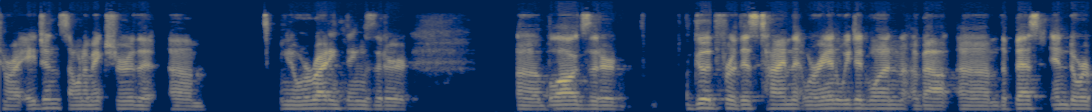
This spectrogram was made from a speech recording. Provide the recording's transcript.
to our agents. I want to make sure that, um, you know, we're writing things that are, uh, blogs that are good for this time that we're in. We did one about um, the best indoor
